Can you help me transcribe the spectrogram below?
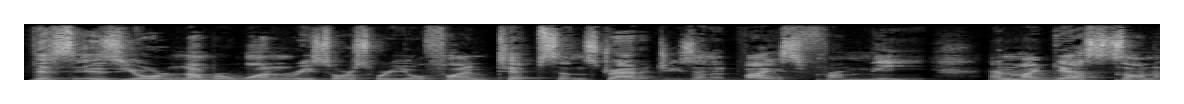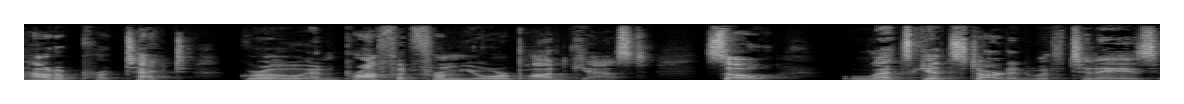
This is your number one resource where you'll find tips and strategies and advice from me and my guests on how to protect, grow, and profit from your podcast. So let's get started with today's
